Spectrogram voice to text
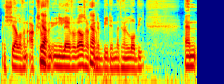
een Shell of een Axo of een Unilever wel zou kunnen bieden met hun lobby. En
